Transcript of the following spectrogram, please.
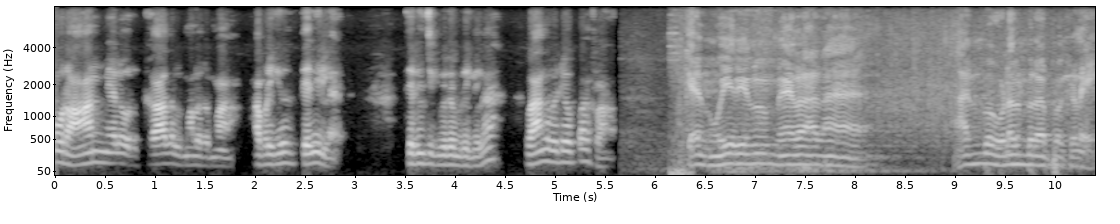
ஒரு ஆண் மேல ஒரு காதல் மலருமா அப்படிங்கிறது தெரியல. தெரிஞ்சுக்க விரும்புறீங்களா? வாங்க வீடியோ பார்க்கலாம். என் உயிரினும் மேலான அன்பு உடன்பிறப்புகளே.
